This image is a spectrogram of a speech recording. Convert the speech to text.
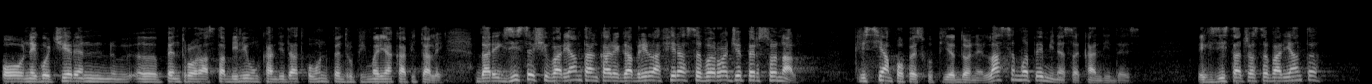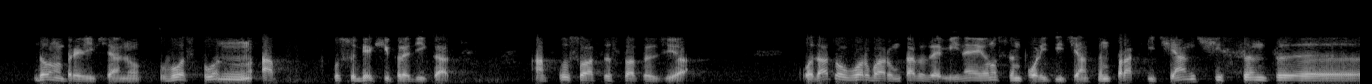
O negociere în, uh, pentru a stabili un candidat comun pentru primăria capitalei. Dar există și varianta în care Gabriela Firea să vă roage personal. Cristian Popescu Piedone, lasă-mă pe mine să candidez. Există această variantă? Domnul Preliceanu, vă spun cu subiect și predicat. Am spus-o astăzi toată ziua Odată o vorbă aruncată de mine, eu nu sunt politician, sunt practician și sunt uh,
